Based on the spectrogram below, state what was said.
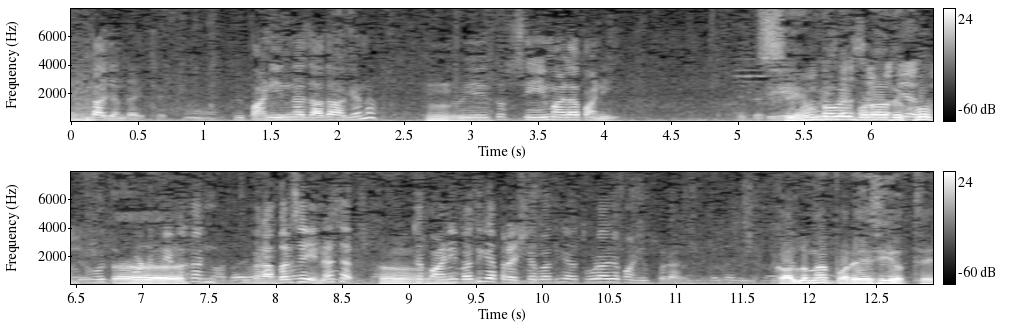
ਫਲੱਟ ਆ ਜਾਂਦਾ ਇੱਥੇ ਕਿ ਪਾਣੀ ਇੰਨਾ ਜ਼ਿਆਦਾ ਆ ਗਿਆ ਨਾ ਹੂੰ। तो ये तो सेम वाला पानी ਸੇਮ ਦਾ ਵੀ ਬੜਾ ਦੇਖੋ ਬਰਾਬਰ ਸਹੀ ਹੈ ਨਾ ਸਰ। ਹਾਂ। ਉੱਥੇ ਪਾਣੀ ਵਧ ਗਿਆ ਪ੍ਰੈਸ਼ਰ ਵਧ ਗਿਆ ਥੋੜਾ ਜਿਹਾ ਪਾਣੀ ਉੱਪਰ ਆ ਗਿਆ। ਕੱਲ ਮੈਂ ਪਰੇ ਸੀ ਉੱਥੇ।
